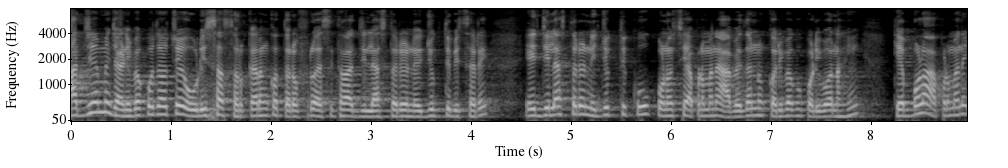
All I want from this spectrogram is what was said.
ଆଜି ଆମେ ଜାଣିବାକୁ ଯାଉଛେ ଓଡ଼ିଶା ସରକାରଙ୍କ ତରଫରୁ ଆସିଥିବା ଜିଲ୍ଲାସ୍ତରୀୟ ନିଯୁକ୍ତି ବିଷୟରେ ଏହି ଜିଲ୍ଲାସ୍ତରୀୟ ନିଯୁକ୍ତିକୁ କୌଣସି ଆପଣମାନେ ଆବେଦନ କରିବାକୁ ପଡ଼ିବ ନାହିଁ କେବଳ ଆପଣମାନେ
